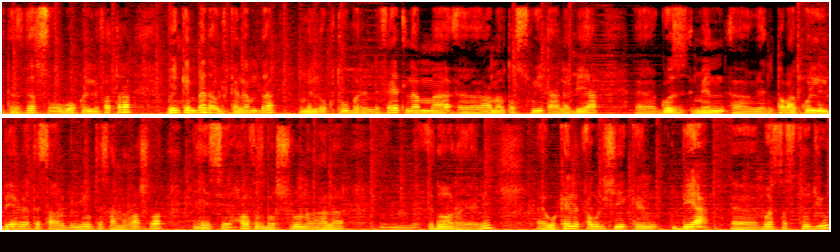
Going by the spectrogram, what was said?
بتزداد صعوبة كل فترة ويمكن بدأوا الكلام ده من أكتوبر اللي فات لما آه، عملوا تصويت على بيع جزء من آه، يعني طبعا كل البيع بيبقى 49 و9 من عشرة بحيث يحافظ برشلونة على الإدارة يعني. آه، وكانت أول شيء كان بيع آه، بارسا ستوديو.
